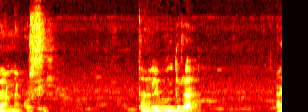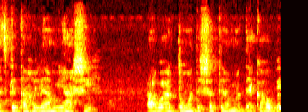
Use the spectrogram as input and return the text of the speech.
রান্না করছি। তাহলে বন্ধুরা, আজকে তাহলে আমি আসি। আবার তোমাদের সাথে আমার দেখা হবে।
